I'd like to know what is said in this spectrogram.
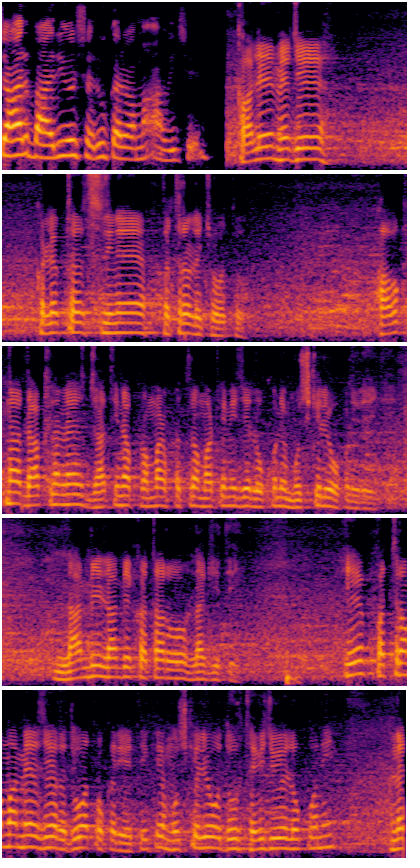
ચાર બારીઓ શરૂ કરવામાં આવી છે. કાલે મેં જે કલેક્ટરશ્રીને પત્ર લખ્યો હતો, આવકના દાખલાને જાતિના પ્રમાણપત્ર માટેની જે લોકોની મુશ્કેલીઓ પડી રહી હતી, લાંબી લાંબી કતારો લાગી હતી. એ પત્રમાં મેં જે રજૂઆતો કરી હતી કે મુશ્કેલીઓ દૂર થવી જોઈએ લોકોની અને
